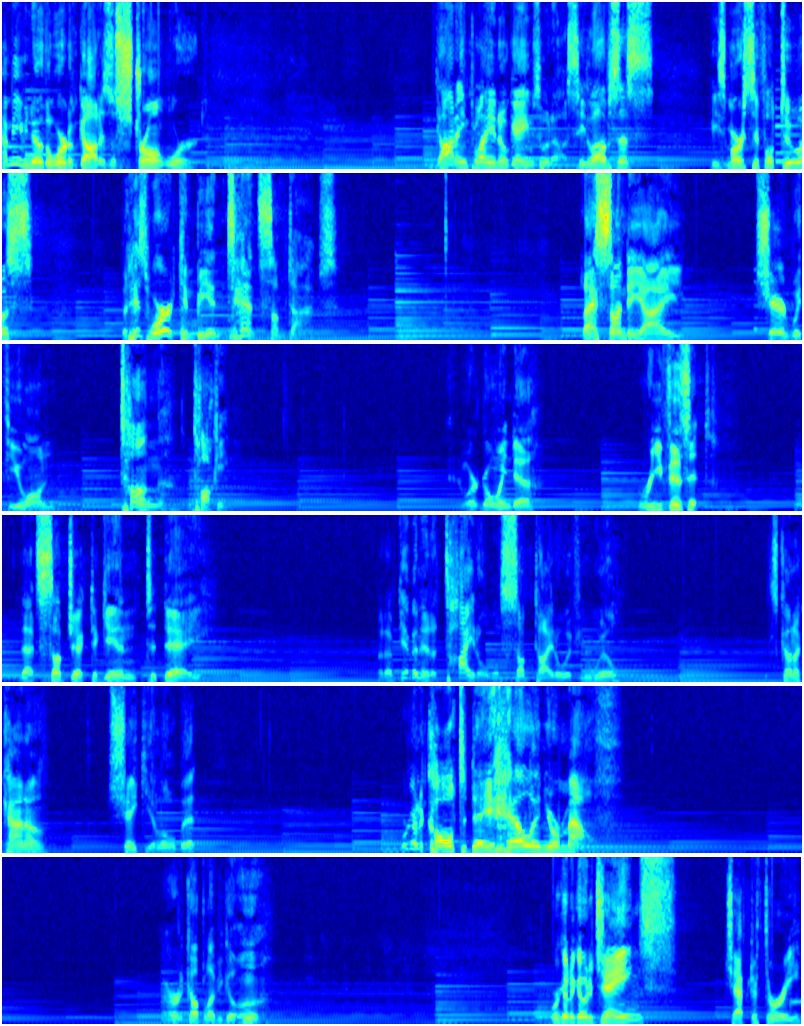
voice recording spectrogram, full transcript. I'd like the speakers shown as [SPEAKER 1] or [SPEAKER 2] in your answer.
[SPEAKER 1] How many of you know the Word of God is a strong word? God ain't playing no games with us. He loves us, He's merciful to us, but His Word can be intense sometimes. Last Sunday, I shared with you on tongue talking. And we're going to revisit that subject again today. But I've given it a title, a subtitle, if you will. It's going to kind of shake you a little bit. We're going to call today Hell in Your Mouth. I heard a couple of you go, Ugh. We're going to go to James chapter 3.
